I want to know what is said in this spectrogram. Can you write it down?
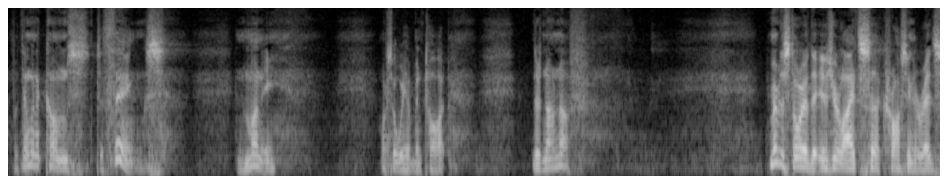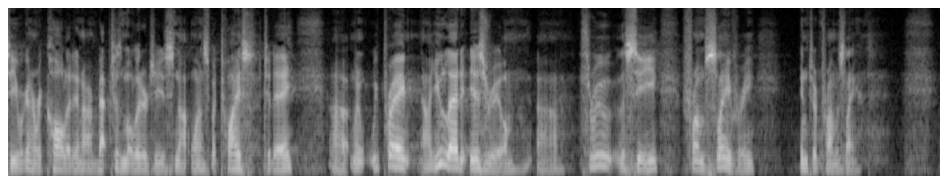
But then when it comes to things and money, or so we have been taught, there's not enough. Remember the story of the Israelites uh, crossing the Red Sea? We're going to recall it in our baptismal liturgies not once but twice today. Uh, when we pray, uh, you led Israel uh, through the sea from slavery into a promised land.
